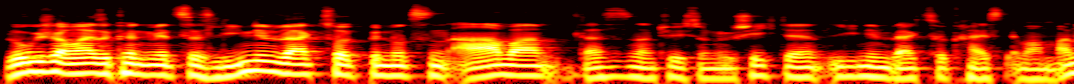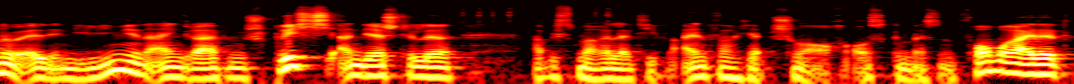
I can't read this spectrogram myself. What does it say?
Logischerweise könnten wir jetzt das Linienwerkzeug benutzen, aber das ist natürlich so eine Geschichte. Linienwerkzeug heißt immer manuell in die Linien eingreifen. Sprich, an der Stelle habe ich es mal relativ einfach. Ich habe es schon mal auch ausgemessen vorbereitet.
